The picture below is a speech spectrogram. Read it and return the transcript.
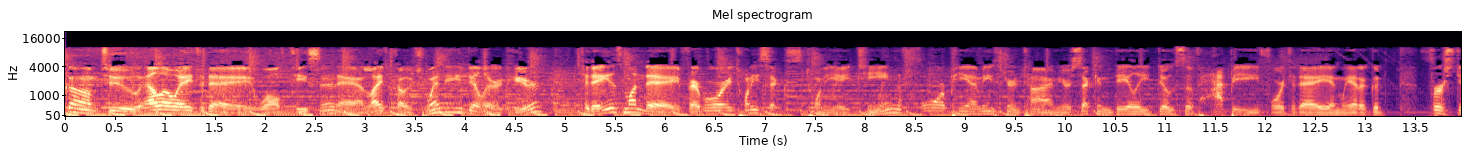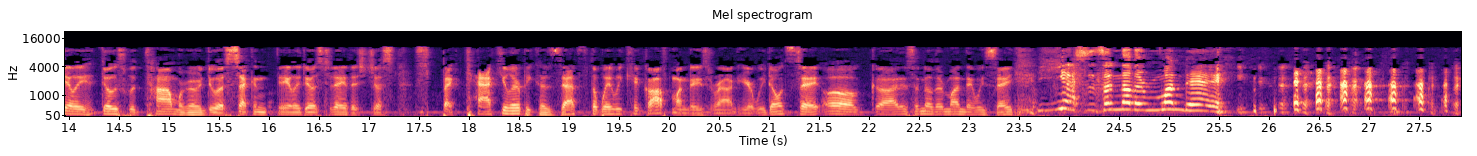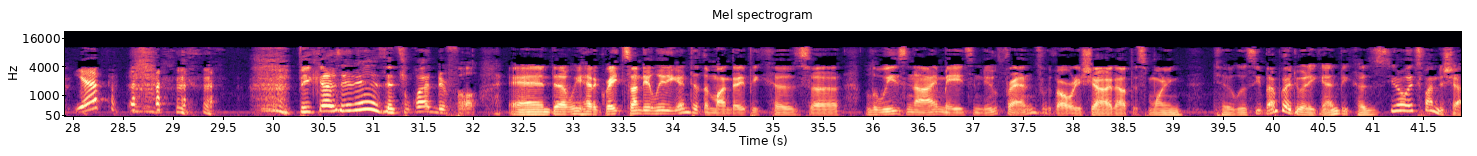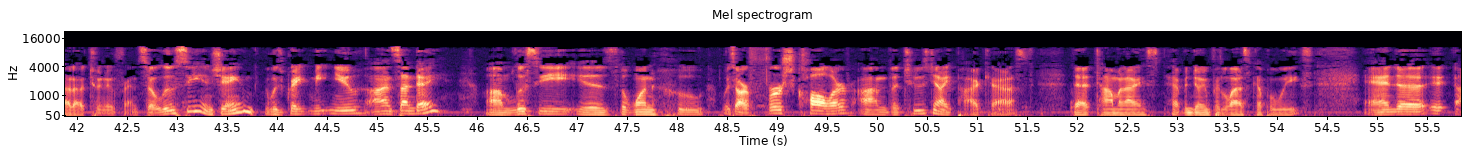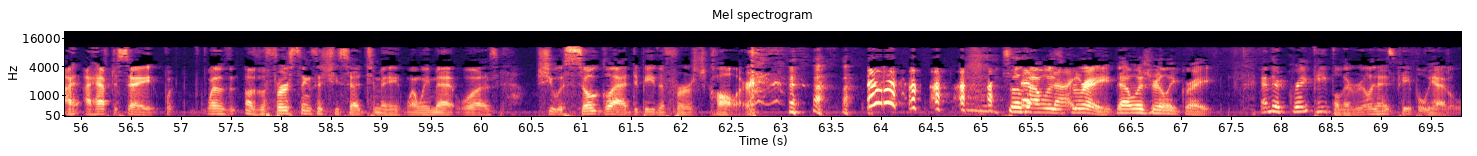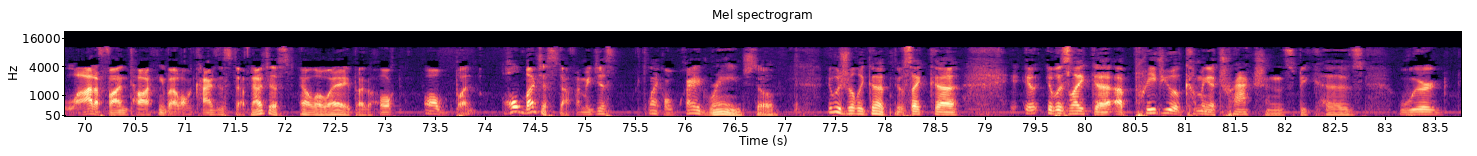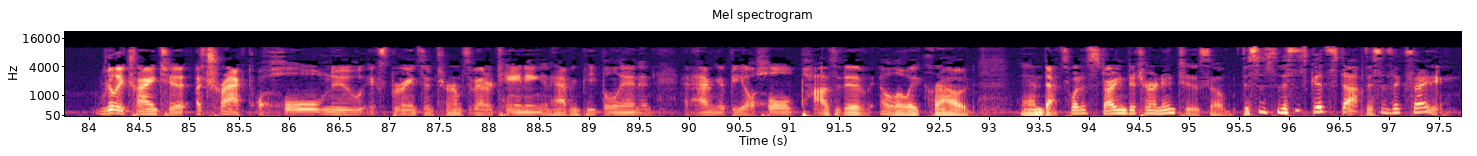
Welcome to LOA Today. Walt Thiessen and life coach Wendy Dillard here. Today is Monday, February 26, 2018, 4 p.m. Eastern Time, your second daily dose of happy for today. And we had a good first daily dose with Tom. We're going to do a second daily dose today that's just spectacular because that's the way we kick off Mondays around here. We don't say, oh God, it's another Monday. We say, yes, it's another Monday. yep. because it is. It's wonderful. And uh, we had a great Sunday leading into the Monday because uh, Louise and I made some new friends. We've already shouted out this morning to Lucy, but I'm going to do it again because, you know, it's fun to shout out to a new friend. So, Lucy and Shane, it was great meeting you on Sunday. Um, Lucy is the one who was our first caller on the Tuesday night podcast that Tom and I have been doing for the last couple of weeks. And uh, it, I, I have to say, one of the first things that she said to me when we met was she was so glad to be the first caller. so that was nice. great. That was really great. And they're great people. They're really nice people. We had a lot of fun talking about all kinds of stuff, not just LOA, but a whole all bun- whole bunch of stuff. I mean, just like a wide range. So it was really good. It was like uh, it, it was like a, a preview of coming attractions because we're really trying to attract a whole new experience in terms of entertaining and having people in and, and having it be a whole positive LOA crowd. And that's what it's starting to turn into. So this is this is good stuff. This is exciting.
